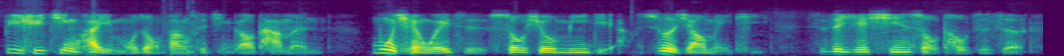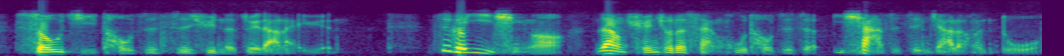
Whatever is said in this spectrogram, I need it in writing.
必须尽快以某种方式警告他们。目前为止，social media 社交媒体是这些新手投资者收集投资资讯的最大来源。这个疫情啊，让全球的散户投资者一下子增加了很多，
